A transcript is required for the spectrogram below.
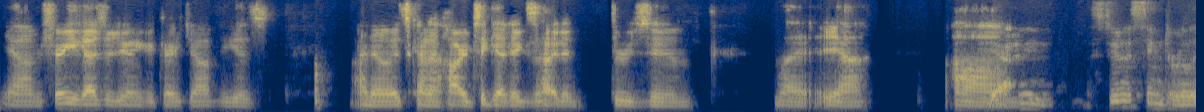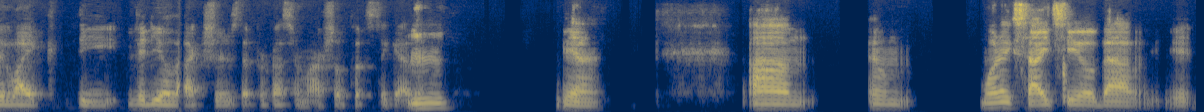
yeah i'm sure you guys are doing a great job because i know it's kind of hard to get excited through zoom but yeah um yeah, I mean, students seem to really like the video lectures that Professor Marshall puts together. mhm. Yeah. Um, um, what excites you about it,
